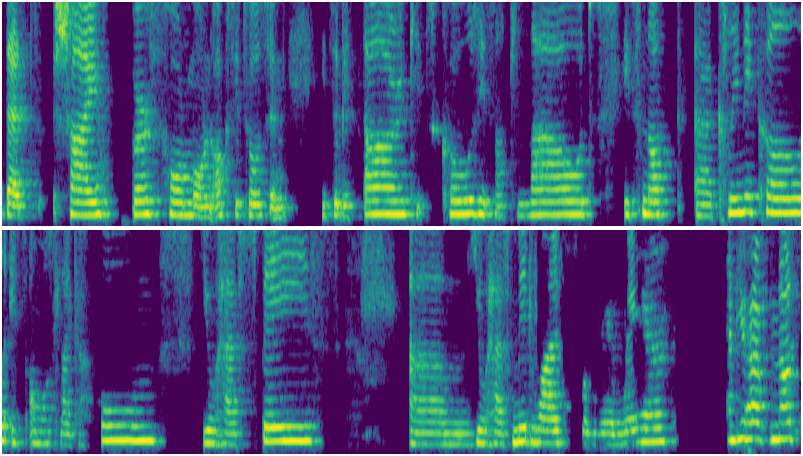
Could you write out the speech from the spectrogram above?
that shy birth hormone oxytocin. It's a bit dark it's cozy it's not loud it's not uh, clinical it's almost like a home. You have space um, you have midwives from where and you have not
